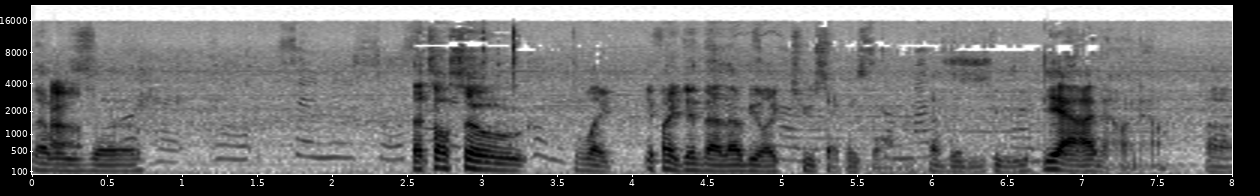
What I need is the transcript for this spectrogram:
That oh. was. Uh, that's also like if I did that, that would be like two seconds long. That wouldn't be. Yeah, I know, I know. Uh.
